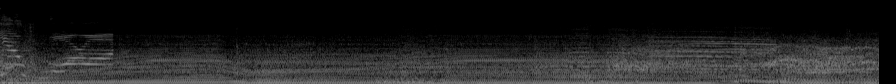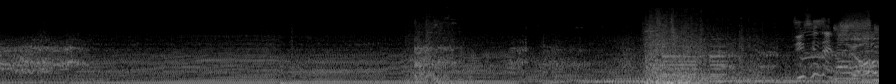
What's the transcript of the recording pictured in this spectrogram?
You moron! This is a joke?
